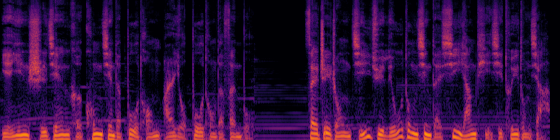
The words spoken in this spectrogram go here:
也因时间和空间的不同而有不同的分布。在这种极具流动性的信仰体系推动下，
